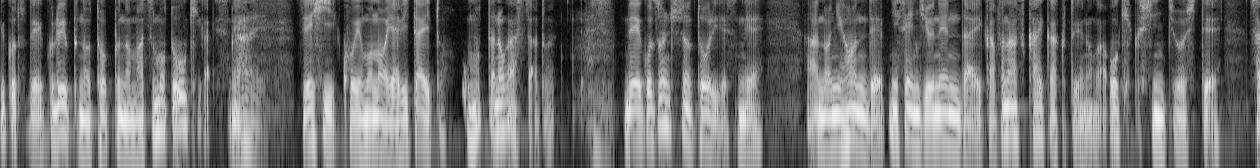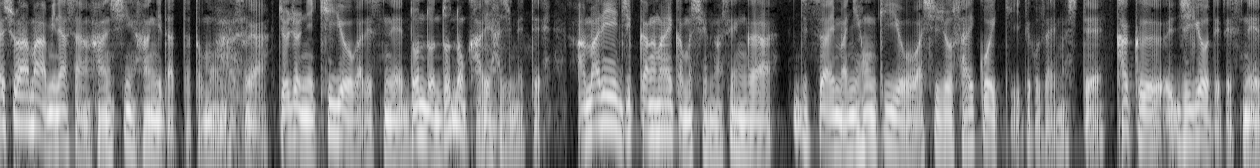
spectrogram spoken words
いうことで、グループのトップの松本大樹がですね、はい、ぜひこういうものをやりたいと思ったのがスタートです。で、ご存知の通りですね、あの日本で2010年代ガバナンス改革というのが大きく伸長して、最初はまあ皆さん半信半疑だったと思うんですが、徐々に企業がですね、どんどんどんどん変わり始めて、あまり実感がないかもしれませんが、実は今日本企業は史上最高益でございまして、各事業でですね、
